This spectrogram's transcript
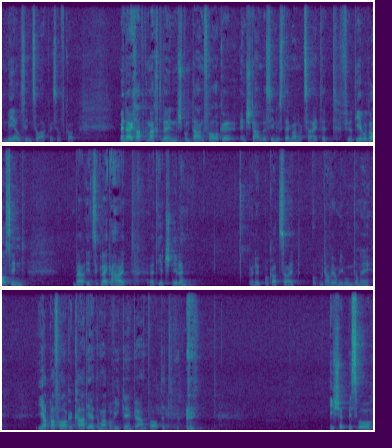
Wir sind so angewiesen auf Gott. Wir haben eigentlich abgemacht, wenn spontan Fragen entstanden sind, aus dem er gesagt hat, für die, die da sind, wäre jetzt eine Gelegenheit, äh, die zu stellen. Wenn jemand gerade sagt, oh, da würde mich wundern. Ich habe ein paar Fragen gehabt, die hat er mir aber weitgehend beantwortet. Ist etwas, wo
